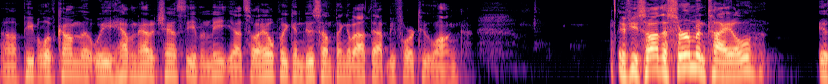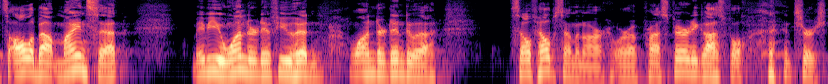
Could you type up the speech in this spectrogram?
uh, people have come that we haven't had a chance to even meet yet. So I hope we can do something about that before too long. If you saw the sermon title, it's all about mindset. Maybe you wondered if you had wandered into a self help seminar or a prosperity gospel church.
